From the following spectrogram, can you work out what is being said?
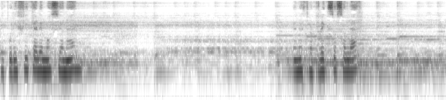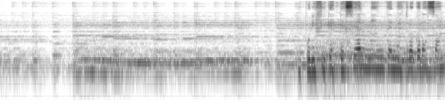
Y purifica el emocional de nuestro plexo solar. Purifica especialmente nuestro corazón.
